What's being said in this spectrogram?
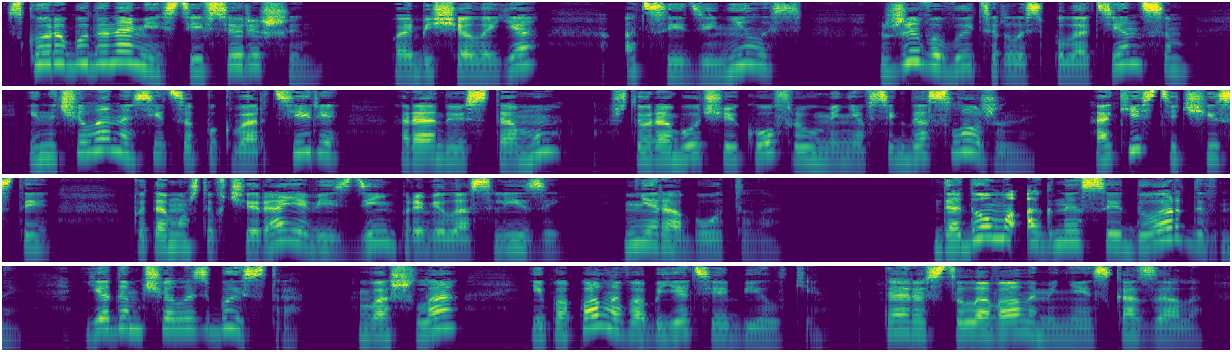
Скоро буду на месте, и все решим», — пообещала я, отсоединилась, живо вытерлась полотенцем и начала носиться по квартире, радуясь тому, что рабочие кофры у меня всегда сложены, а кисти чистые, потому что вчера я весь день провела с Лизой, не работала. До дома Агнесы Эдуардовны я домчалась быстро, вошла и попала в объятия Белки. Та расцеловала меня и сказала —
